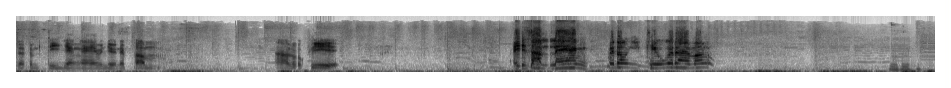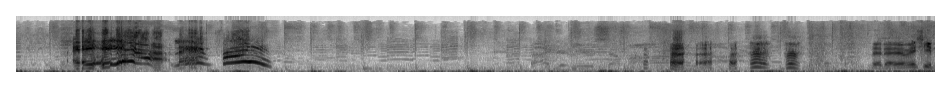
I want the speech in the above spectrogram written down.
จะทำตียังไงมันอยู่ในปั๊มอ้าวลูกพี่ ไอสัตว์แรง ไม่ต้องอีกคิวก็ได้มั้งๆ ไอ้เหี้ยแรงไปเดี๋ยวเดี๋ยวไม่ชิน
